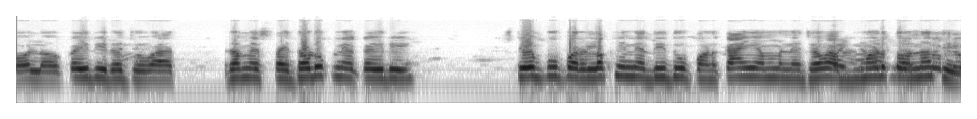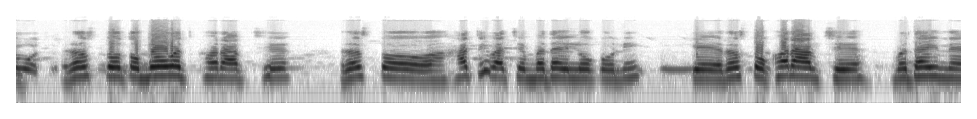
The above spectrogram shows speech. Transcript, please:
ઓલો કરી રજૂઆત. રમેશભાઈ ધડુકને કરી. સ્ટેમ્પ ઉપર લખીને દીધું પણ કાંઈ અમને જવાબ મળતો નથી. રસ્તો તો બહુ જ ખરાબ છે. રસ્તો સાચી વાત છે બધા લોકોની કે રસ્તો ખરાબ છે બધાયને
